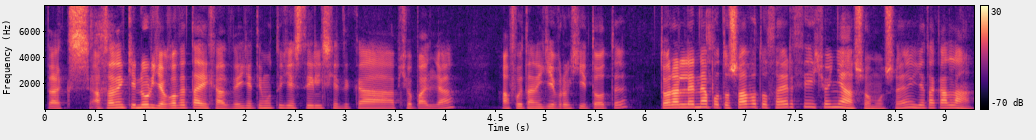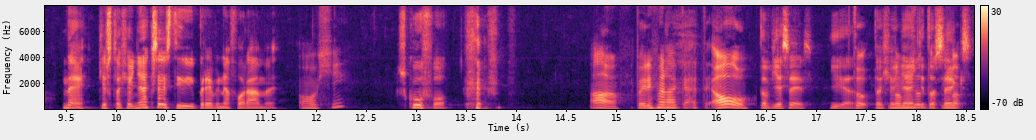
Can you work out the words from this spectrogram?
Εντάξει. Αυτά είναι καινούργια. Εγώ δεν τα είχα δει γιατί μου το είχε στείλει σχετικά πιο παλιά, αφού ήταν και η βροχή τότε. Τώρα λένε από το Σάββατο θα έρθει χιονιάς όμως, ε, για τα καλά. Ναι, και στο χιονιά ξέρεις τι πρέπει να φοράμε. Όχι. Σκούφο. Α, περίμενα κάτι. Ω! το πιασες. Yeah, Το- το, χιονιά νομίζω και το, το- σεξ.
